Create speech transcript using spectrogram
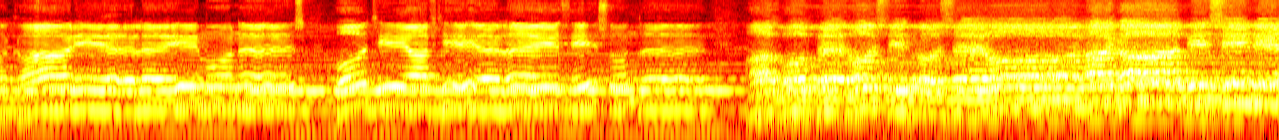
Μακάρι ελεήμονες, ότι αυτοί ελεηθήσονται. Από παιδός την προς αιών αγάπη συνειλημμένος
